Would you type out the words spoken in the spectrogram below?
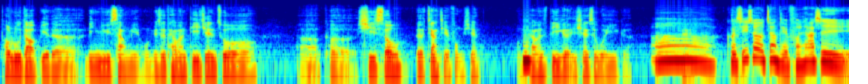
投入到别的领域上面。我们也是台湾第一间做呃可吸收的降解缝线。我们台湾是第一个，也现在是唯一一个啊。可吸收的降解缝线，它是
